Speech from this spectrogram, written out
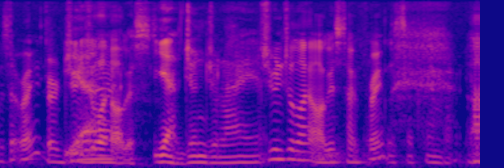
Was that right? Or June, Yeah. July, August? Yeah, June, July, June, July, August time frame. August, September. yeah.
